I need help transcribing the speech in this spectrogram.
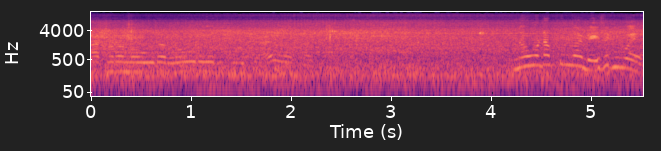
आठ र नौवटा नौवटा नौवटा पुलमा भ्याइसक्नु भयो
